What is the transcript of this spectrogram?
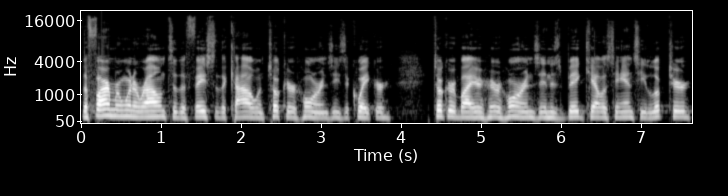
The farmer went around to the face of the cow and took her horns. He's a Quaker. Took her by her horns in his big calloused hands. He looked her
